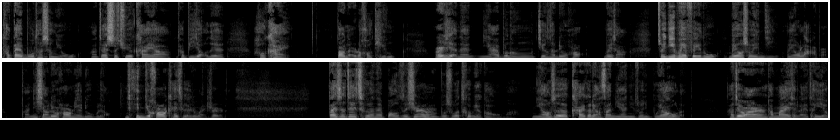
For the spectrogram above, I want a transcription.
它代步它省油啊，在市区开呀，它比较的好开，到哪儿都好停。而且呢，你还不能精神溜号，为啥？最低配飞度没有收音机，没有喇叭啊，你想溜号你也溜不了，你就好好开车就完事儿了。但是这车呢，保值性不说特别高吗？你要是开个两三年，你说你不要了，它这玩意儿它卖起来它也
